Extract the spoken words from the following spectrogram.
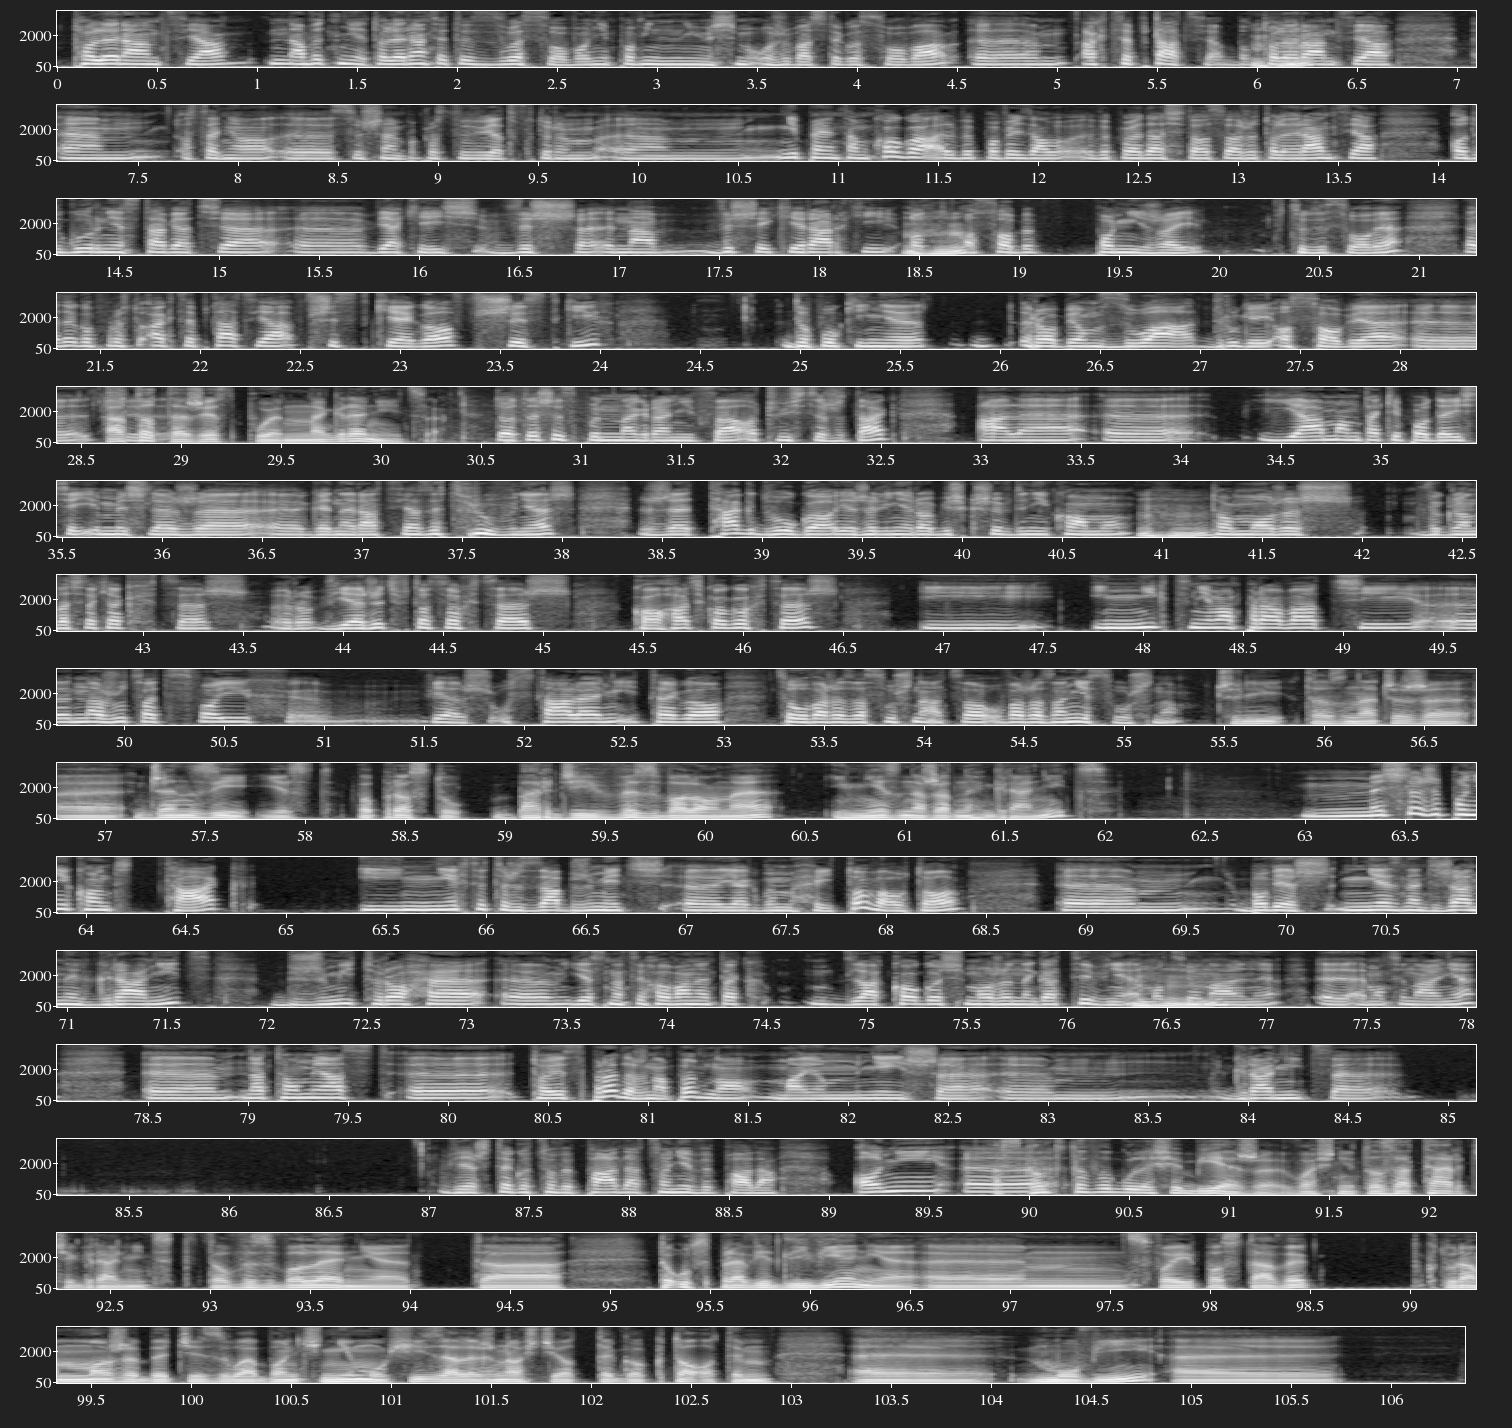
tolerancja, nawet nie, tolerancja to jest złe słowo, nie powinniśmy używać tego słowa, um, akceptacja, bo mhm. tolerancja, um, ostatnio e, słyszałem po prostu wywiad, w którym um, nie pamiętam kogo, ale wypowiadał, wypowiadała się ta osoba, że tolerancja odgórnie stawia cię e, w jakiejś wyższe, na wyższej hierarchii mhm. od osoby poniżej, w cudzysłowie, dlatego po prostu akceptacja wszystkiego, wszystkich, dopóki nie robią zła drugiej osobie. Yy, A to też jest płynna granica. To też jest płynna granica, oczywiście, że tak, ale yy, ja mam takie podejście i myślę, że e, generacja Z również, że tak długo, jeżeli nie robisz krzywdy nikomu, mhm. to możesz wyglądać tak, jak chcesz, wierzyć w to, co chcesz, kochać kogo chcesz I, i nikt nie ma prawa ci e, narzucać swoich, e, wiesz, ustaleń i tego, co uważa za słuszne, a co uważa za niesłuszne. Czyli to znaczy, że e, Gen Z jest po prostu bardziej wyzwolone i nie zna żadnych granic? Myślę, że poniekąd tak. I nie chcę też zabrzmieć, jakbym hejtował to, em, bo wiesz, nie znać żadnych granic brzmi trochę, em, jest nacechowane tak dla kogoś może negatywnie Mhm. emocjonalnie. e, emocjonalnie. Em, natomiast e, to jest prawda, że na pewno mają mniejsze granice wiesz, tego, co wypada, co nie wypada. Oni... e, A skąd to w ogóle się bierze? Właśnie to zatarcie granic, to wyzwolenie, ta, to usprawiedliwienie em, swojej postawy, która może być zła bądź nie musi, w zależności od tego, kto o tym e, mówi, e,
